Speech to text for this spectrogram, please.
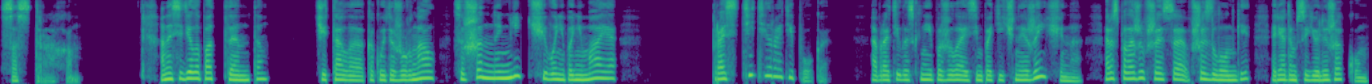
со страхом. Она сидела под тентом, читала какой-то журнал, совершенно ничего не понимая. — Простите, ради бога, — обратилась к ней пожилая симпатичная женщина, расположившаяся в шезлонге рядом с ее лежаком.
